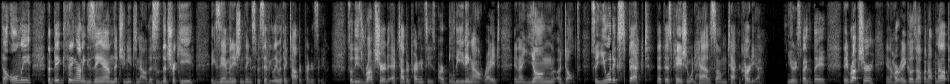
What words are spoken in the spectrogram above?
The only, the big thing on exam that you need to know, this is the tricky examination thing, specifically with ectopic pregnancy. So these ruptured ectopic pregnancies are bleeding out, right, in a young adult. So you would expect that this patient would have some tachycardia. You would expect that they they rupture and the heart rate goes up and up and up,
